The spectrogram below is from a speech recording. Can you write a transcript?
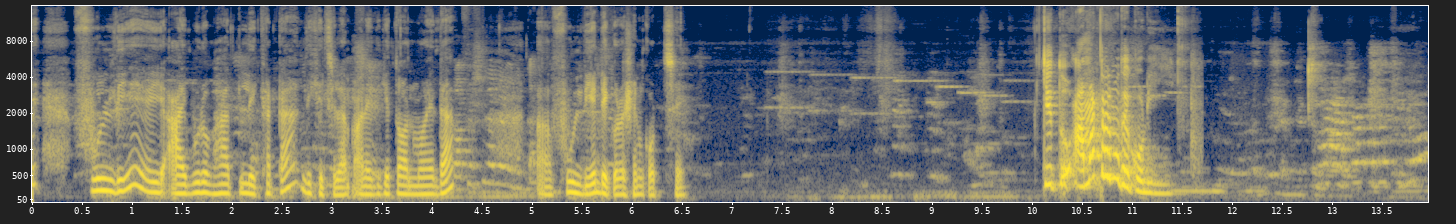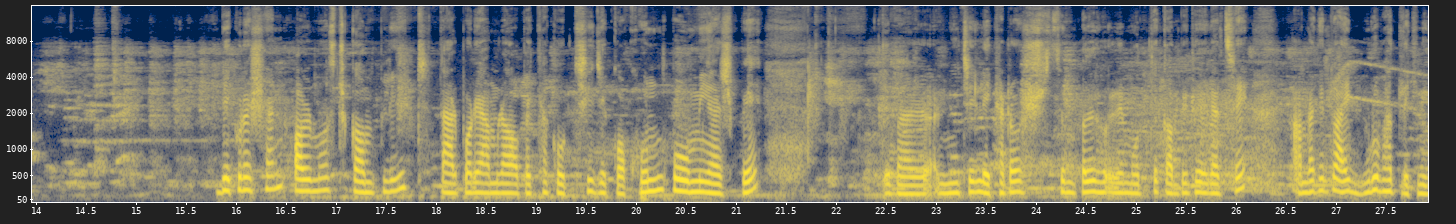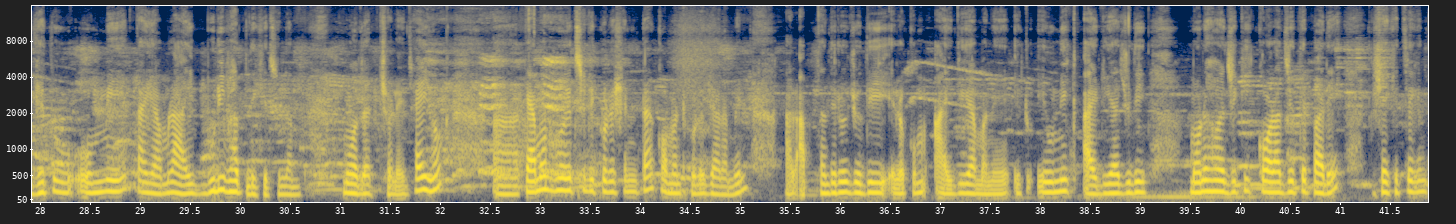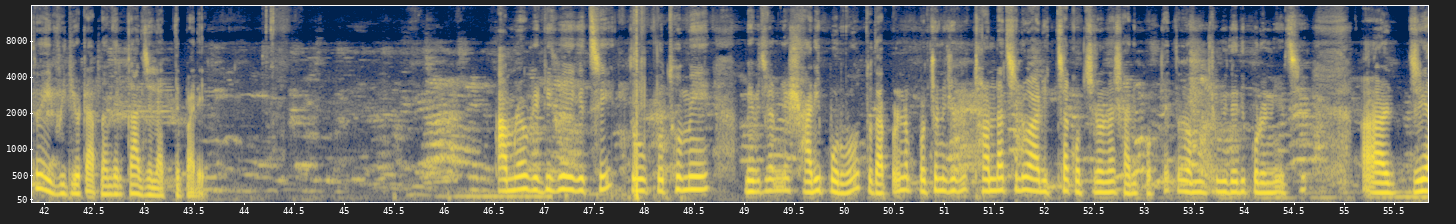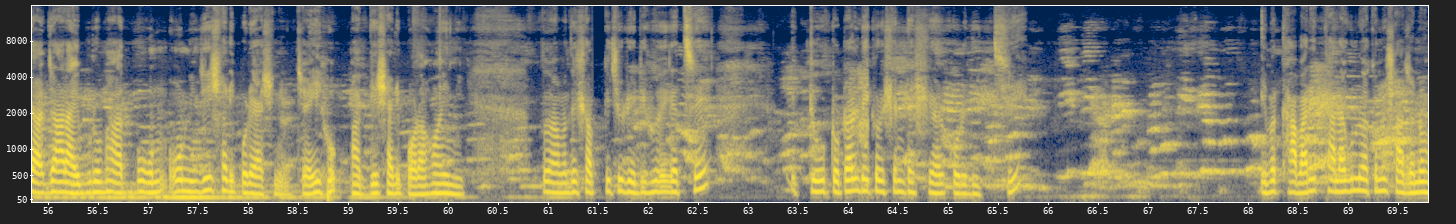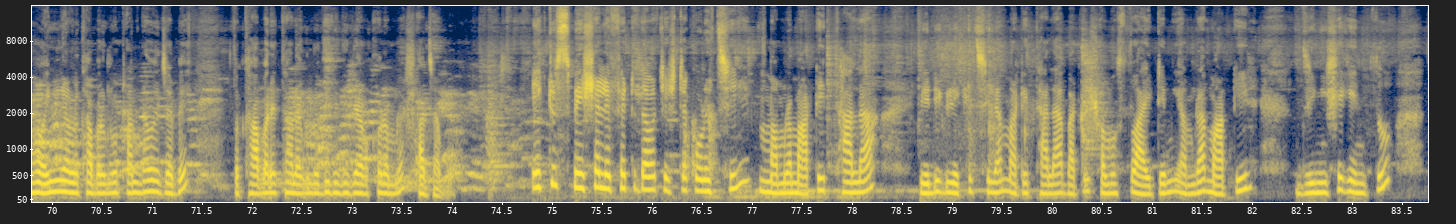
ফুল দিয়ে এই আইবুড়ো ভাত লেখাটা লিখেছিলাম। আর এদিকে তন্ময়দা ফুল দিয়ে ডেকোরেশন করছে। কিন্তু আমারটার মধ্যে করি। ডেকোরেশন অলমোস্ট কমপ্লিট তারপরে আমরা অপেক্ষা করছি যে কখন পৌমি আসবে। এবার নিচের লেখাটাও সিম্পল এর মধ্যে কমপ্লিট হয়ে গেছে। আমরা কিন্তু আই বুড়ো ভাত লিখিনি, যেহেতু ও মেয়ে, তাই আমরা আই বুড়ি ভাত লিখেছিলাম মজার চলে যাই হোক কেমন হয়েছে ডেকোরেশনটা কমেন্ট করে জানাবেন। আর আপনাদেরও যদি এরকম আইডিয়া মানে একটু ইউনিক আইডিয়া যদি মনে হয় যে কি করা যেতে পারে, সেক্ষেত্রে কিন্তু এই ভিডিওটা আপনাদের কাজে লাগতে পারে। আমরাও রেডি হয়ে গেছি। তো প্রথমে ভেবেছিলাম যে শাড়ি পরবো। তো তারপরে না প্রচণ্ড যেহেতু ঠান্ডা ছিল আর ইচ্ছা করছিল না শাড়ি পরতে। তো আমি চুড়িদারই পরে নিয়েছি। আর যে যার আইবুড়ো ভাত, বোন, ও নিজেই শাড়ি পরে আসেনি। যাই হোক, ভাগ্যে শাড়ি পরা হয়নি। তো আমাদের সব কিছু রেডি হয়ে গেছে। একটু টোটাল ডেকোরেশনটা শেয়ার করে দিচ্ছি। এবার খাবারের থালাগুলো এখনও সাজানো হয়নি, নাহলে খাবারগুলো ঠান্ডা হয়ে যাবে। তো খাবারের থালাগুলো ধীরে ধীরে এখন আমরা সাজাবো। একটু স্পেশাল এফেক্ট দেওয়ার চেষ্টা করেছি। আমরা মাটির থালা রেডি রেখেছিলাম, মাটির থালা বাটি সমস্ত আইটেমই আমরা মাটির জিনিসে কিন্তু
